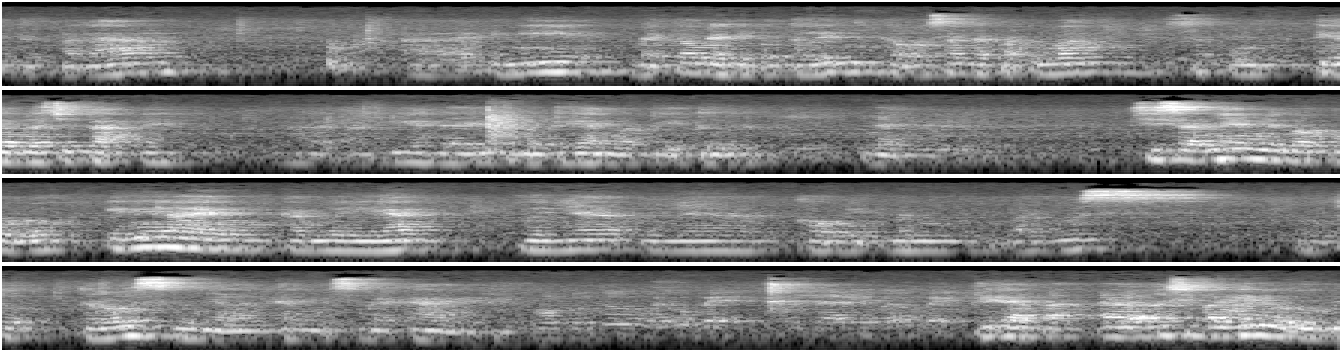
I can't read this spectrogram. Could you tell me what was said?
gitu padahal uh, ini mereka udah dibekelin kalau saya dapat uang 13 juta ya hadiah dari kementerian waktu itu gitu. nah sisanya yang 50 inilah yang kami lihat punya punya komitmen bagus untuk terus menjalankan mereka gitu. Tidak pak, uh, sebagian UB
